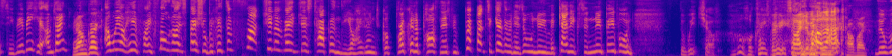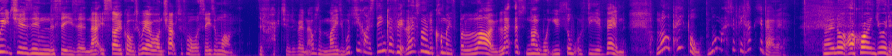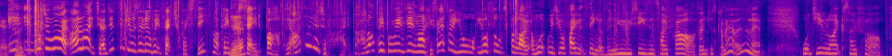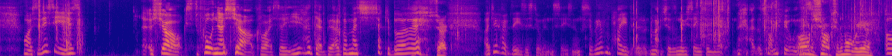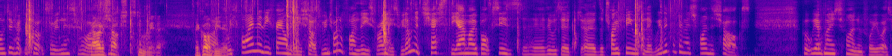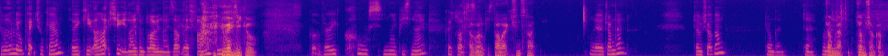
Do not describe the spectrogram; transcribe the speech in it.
It's TBB here. I'm Jane. And I'm Greg. And we are here for a Fortnite special because the Fracture event just happened. The island got broken apart and it's been put back together and there's all new mechanics and new people and The Witcher. Oh, Greg's very excited about that. Can't wait. The Witcher's in the season. That is so cool. So we are on chapter four, season one. The fractured event. That was amazing. What did you guys think of it? Let us know in the comments below. Let us know what you thought of the event. A lot of people not massively happy about it. No, no, I quite enjoyed it It, actually. it was alright. I liked it. I did think it was a little bit fetch questy, like people Yeah. said, but I thought it was alright. But a lot of people really didn't like it. So let us know your, your thoughts below and what was your favourite thing of the new season so far. It's only just come out, isn't it? What do you like so far? Right, so this is a shark. It's the Fortnite shark. Right, so you had that bit. I got my sharky boy. Jack. I do hope these are still in the season. So we haven't played a match of the new season yet at the time of filming Oh, the this. sharks in the water, yeah. Oh, I do hope the sharks are in this. Right. Oh, the sharks should still be there. They've got to be there. We finally found these sharks. We've been trying to find these for ages. We've done the chest, the ammo boxes. Uh, there was a uh, the trophy, wasn't there? We never managed to find the sharks, but we have managed to find them for you. Right, so we've got a little petrol can. Very cute. I like shooting those and blowing those up. They're fun. really cool. got a very cool snipey snipe. Good luck, Oh, snipey bow snipe. action snipe. Uh, drum gun, drum shotgun, drum gun. Dunno, one Drum of gun. them. Drum shotgun.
